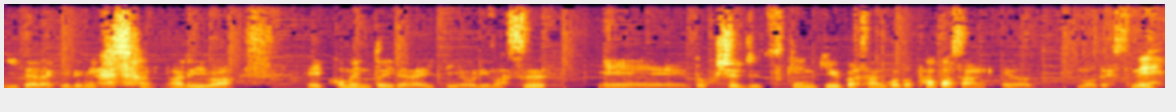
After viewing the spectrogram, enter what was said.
いただける皆さん、あるいは、えー、コメントいただいております、え、読書術研究家さんことパパさんへのですね、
